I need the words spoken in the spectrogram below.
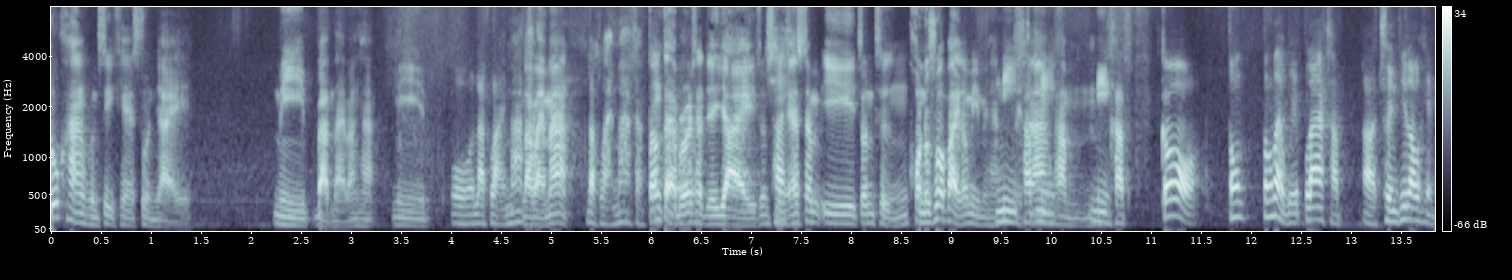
ลูกค้าของคุณ CK ส่วนใหญ่ มีแบบไหนบ้างฮะมีโอ้หลากหลายมากหลากหลายมาก หลากหลายมากครับตั้งแต่บริษัทใหญ่ๆจนใช่ถึงครับ SME จนถึงคนทั่วไปก็มีไหมฮะมีครับจ้างมีทำมีครับ ก็ต้องตั้งแต่เว็บแรกครับอ่าเทรนด์ที่เราเห็น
